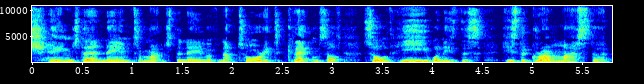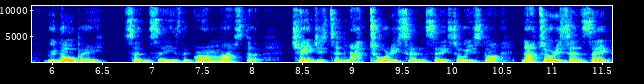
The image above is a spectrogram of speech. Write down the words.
changed their name to match the name of Natori to connect themselves. So he, when he's this, he's the Grand Master, Unobe Sensei is the Grand Master, changes to Natori Sensei. So it's not Natori Sensei,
